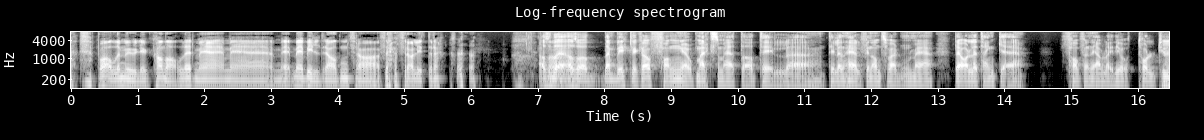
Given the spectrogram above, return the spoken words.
på alle mulige kanaler med, med, med, med bilder av den fra, fra, fra lyttere. Altså, det, altså, De virkelig klarer å fange oppmerksomheten til, uh, til, en hel finansverden med det alle tenker er Faen, for en jævla idiot. 12 000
